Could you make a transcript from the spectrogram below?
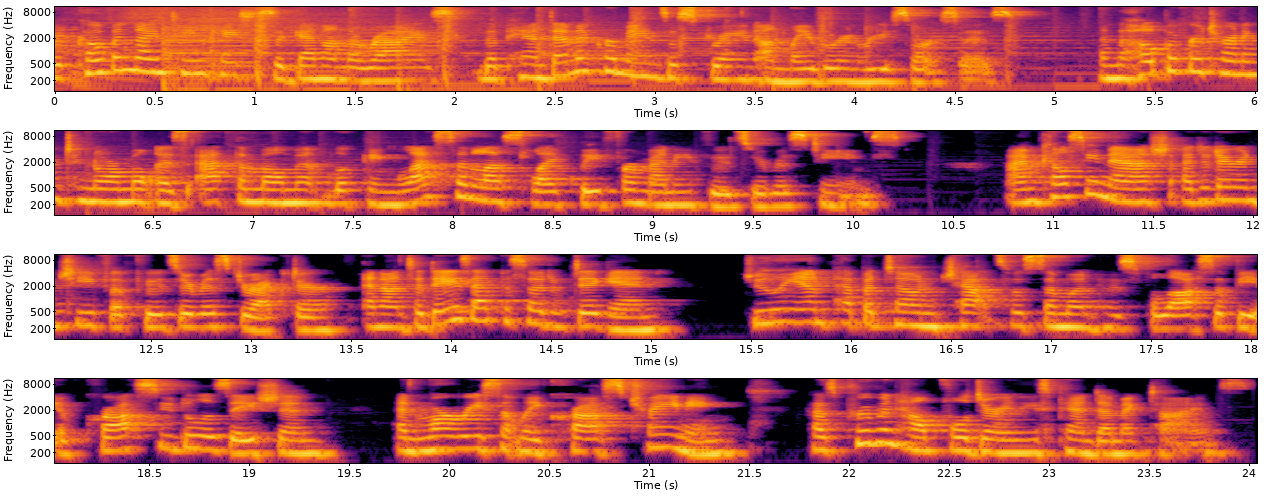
With COVID 19 cases again on the rise, the pandemic remains a strain on labor and resources, and the hope of returning to normal is at the moment looking less and less likely for many food service teams. I'm Kelsey Nash, editor in chief of Food Service Director, and on today's episode of Dig In, Julianne Pepitone chats with someone whose philosophy of cross utilization and more recently cross training has proven helpful during these pandemic times.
